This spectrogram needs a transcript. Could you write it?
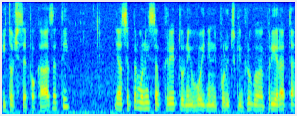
i to će se pokazati. Ja se prvo nisam kretuo ni u vojnim ni političkim krugovima prije rata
